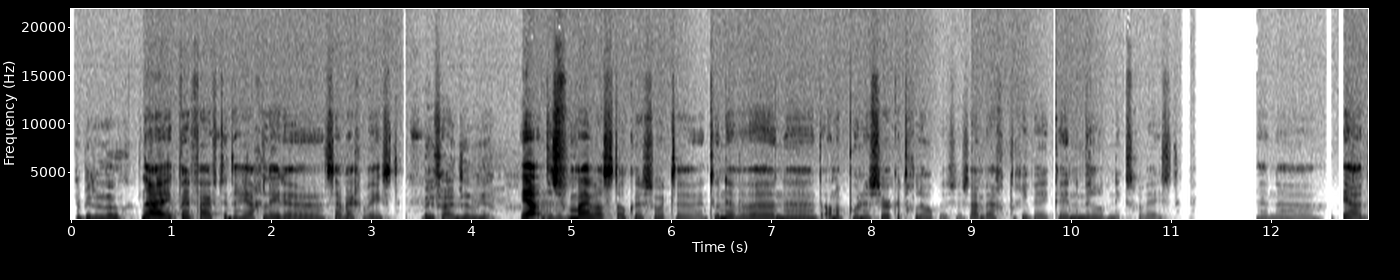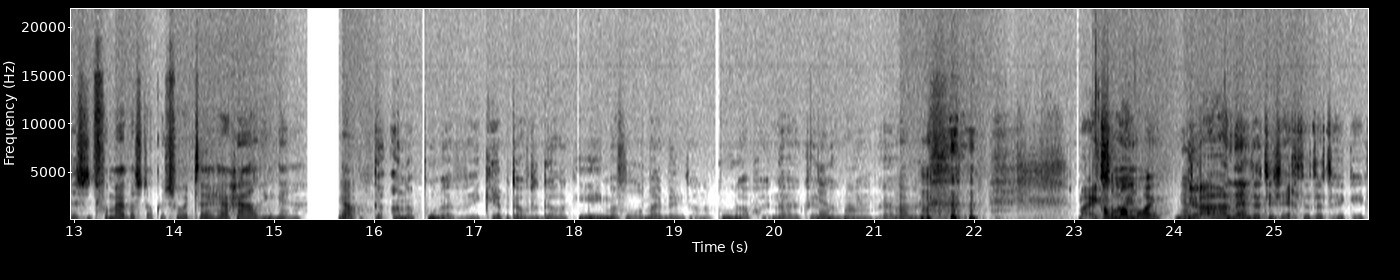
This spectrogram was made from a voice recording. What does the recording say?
Heb je dat ook? Nou, ik ben 25 jaar geleden eh, zijn wij geweest. Ben je 25 jaar? Ja, dus Oh. voor mij was het ook een soort... eh, en toen hebben we een, eh, de Annapurna Circuit gelopen. Dus we zijn we echt drie weken in de middel of niks geweest. En ja, dus het, voor mij was het ook een soort herhaling. ja. De Annapurna, ik heb het over de Dalakiri, maar volgens mij ben ik de Annapurna. Nou, ik weet Ja? het ook niet meer. Nou. ja. Maar ik Allemaal mooi. Ja, Ja. nee, dat is echt. Dat, ik, ik,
